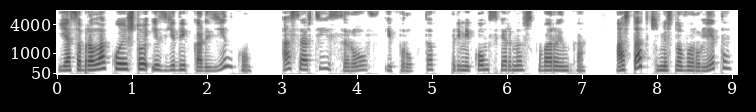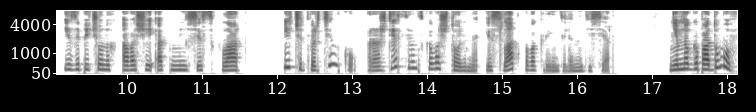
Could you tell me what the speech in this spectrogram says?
я собрала кое-что из еды в корзинку, ассорти из сыров и фруктов прямиком с фермерского рынка, остатки мясного рулета и запеченных овощей от миссис Кларк и четвертинку рождественского штолина из сладкого кренделя на десерт. Немного подумав,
